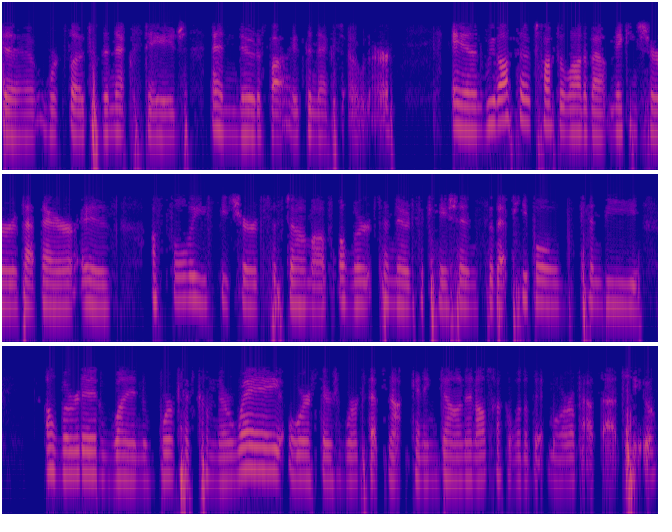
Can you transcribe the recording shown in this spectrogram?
the workflow to the next stage and notify the next owner. And we've also talked a lot about making sure that there is a fully featured system of alerts and notifications so that people can be alerted when work has come their way or if there's work that's not getting done. And I'll talk a little bit more about that too.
